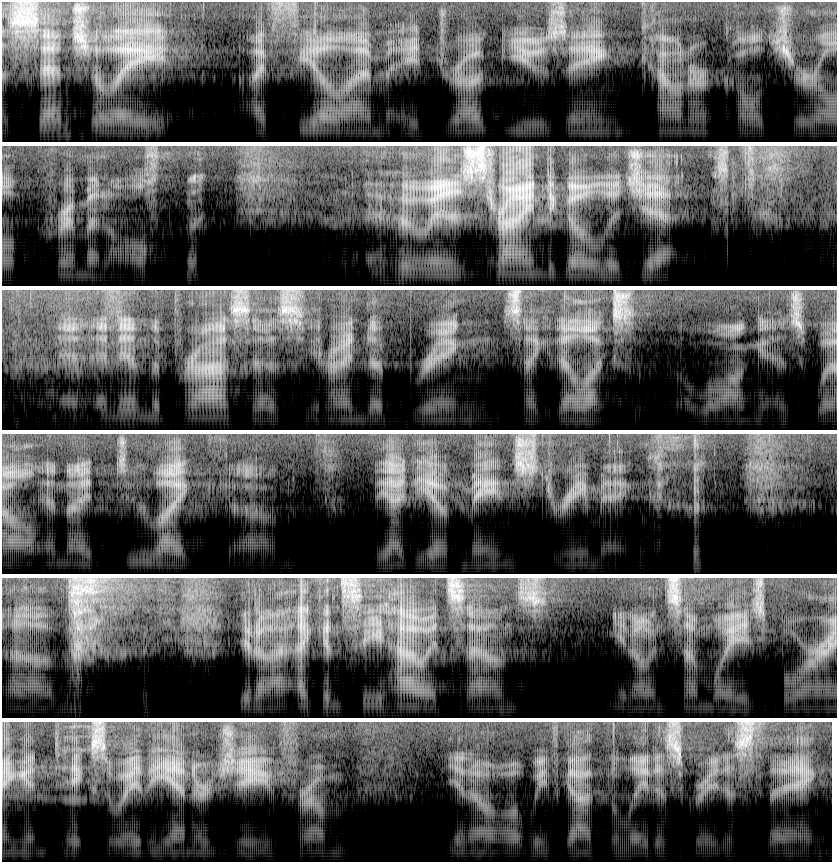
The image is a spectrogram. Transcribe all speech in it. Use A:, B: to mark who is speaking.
A: essentially, I feel I'm a drug using countercultural criminal who is trying to go legit. and, in the process, trying to bring psychedelics along as well. And I do like um, the idea of mainstreaming. um, you know, I can see how it sounds, you know, in some ways boring and takes away the energy from, you know, we've got the latest, greatest thing.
